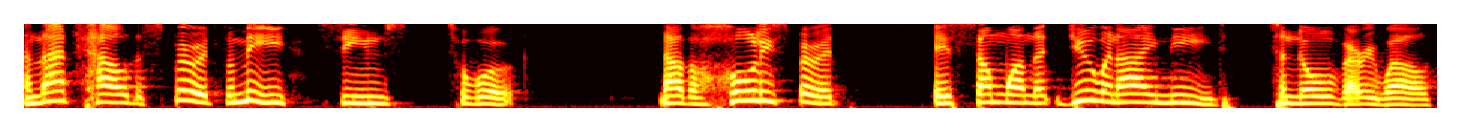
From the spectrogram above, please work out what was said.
And that's how the Spirit for me seems to work. Now, the Holy Spirit is someone that you and I need to know very well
